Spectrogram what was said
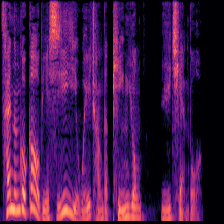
才能够告别习以为常的平庸与浅薄。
